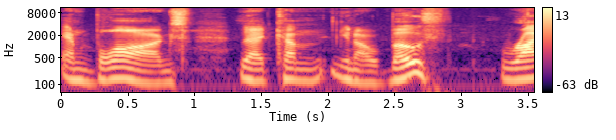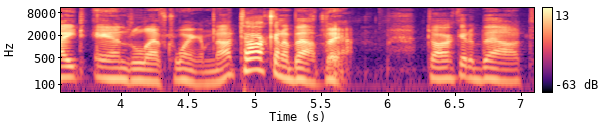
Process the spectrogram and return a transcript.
and blogs that come, you know, both right and left wing. I'm not talking about that. I'm talking about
